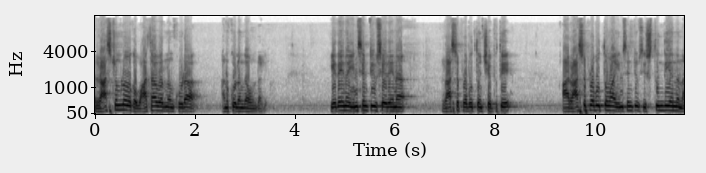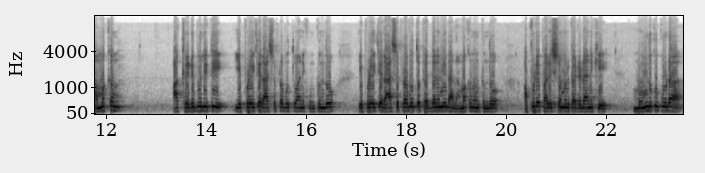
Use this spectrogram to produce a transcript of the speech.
రాష్ట్రంలో ఒక వాతావరణం కూడా అనుకూలంగా ఉండాలి. ఏదైనా ఇన్సెంటివ్స్ ఏదైనా రాష్ట్ర ప్రభుత్వం చెబితే ఆ రాష్ట్ర ప్రభుత్వం ఆ ఇన్సెంటివ్స్ ఇస్తుంది అన్న నమ్మకం ఆ క్రెడిబిలిటీ ఎప్పుడైతే రాష్ట్ర ప్రభుత్వానికి ఉంటుందో ఎప్పుడైతే రాష్ట్ర ప్రభుత్వ పెద్దల మీద ఆ నమ్మకం ఉంటుందో అప్పుడే పరిశ్రమలు పెట్టడానికి ముందుకు కూడా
